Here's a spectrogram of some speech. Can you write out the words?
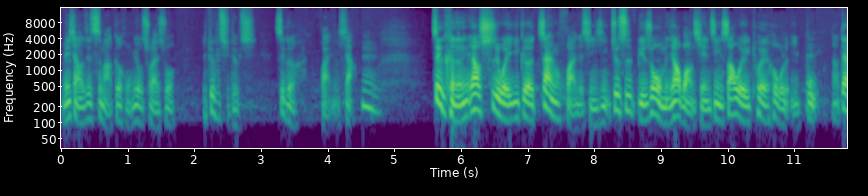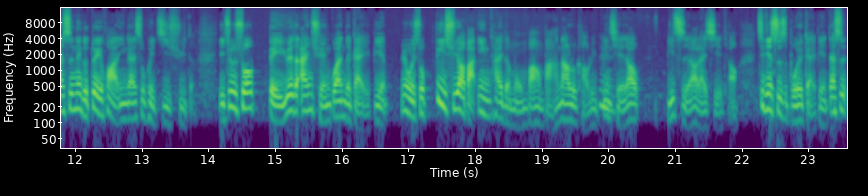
没想到这次马克宏又出来说：“哎，对不起，对不起，这个缓一下。”嗯，这个可能要视为一个暂缓的情形，就是比如说我们要往前进，稍微退后了一步。但是那个对话应该是会继续的，也就是说，北约的安全观的改变，认为说必须要把印太的盟邦把它纳入考虑，并且要彼此要来协调，这件事是不会改变。但是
